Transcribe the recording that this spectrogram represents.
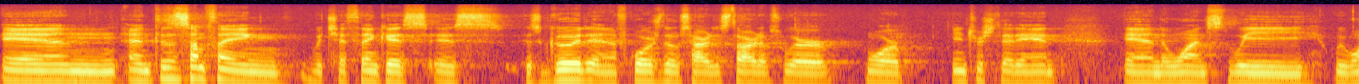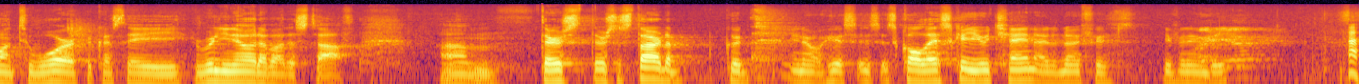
And, and this is something which I think is, is, is good, and of course those are the startups we're more interested in and the ones we, we want to work because they really know about the stuff. Um, there's, there's a startup, good, you know, it's, it's called Skuchain. I don't know if it's even in the.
